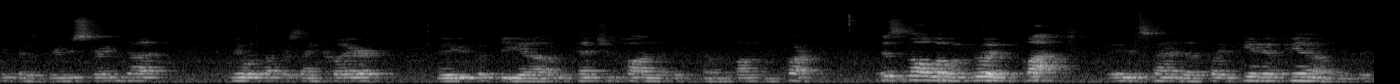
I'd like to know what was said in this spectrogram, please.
to get those bridges straightened out, deal with Upper St. Clair, maybe put the uh, retention pond up at um, Hoffman Park. This is all well and good, but maybe time to play piano, piano with it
